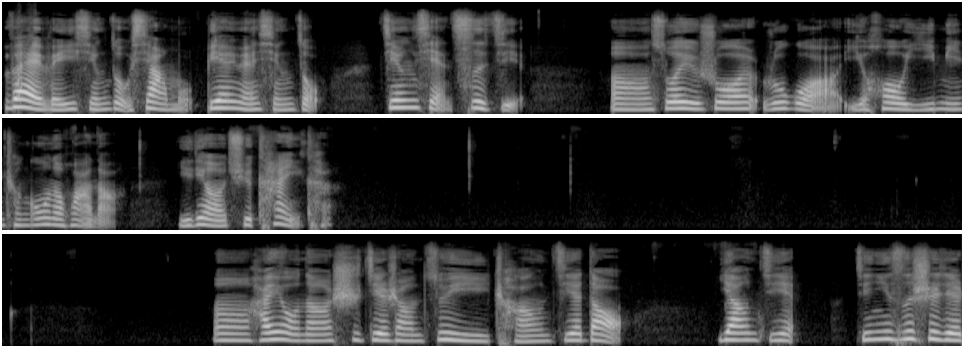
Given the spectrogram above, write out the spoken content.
外围行走项目，边缘行走惊险刺激。嗯，所以说，如果以后移民成功的话呢，一定要去看一看。嗯，还有呢，世界上最长街道央街。吉尼斯世界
